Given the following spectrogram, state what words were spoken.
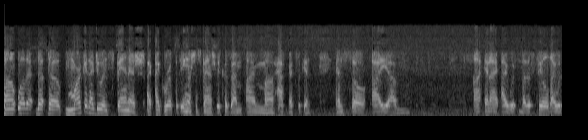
Uh, well, the, the the market I do in Spanish, I, I grew up with English and Spanish because I'm I'm uh, half Mexican, and so I um, uh, and I, I w- the field I was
